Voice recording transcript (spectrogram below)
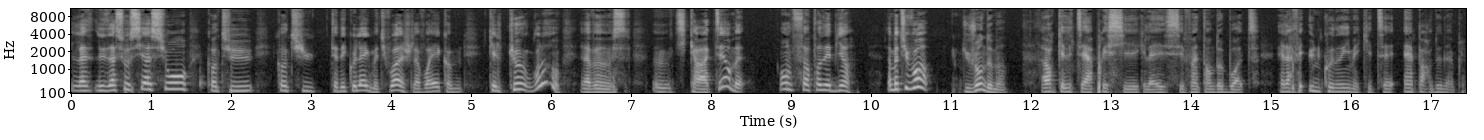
les associations, quand tu, quand tu as des collègues, mais tu vois, je la voyais comme quelqu'un, voilà, elle avait un, petit caractère, mais on s'entendait bien. Ah bah tu vois, du jour au lendemain, alors qu'elle était appréciée, qu'elle avait ses 20 ans de boîte, elle a fait une connerie, mais qui était impardonnable.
